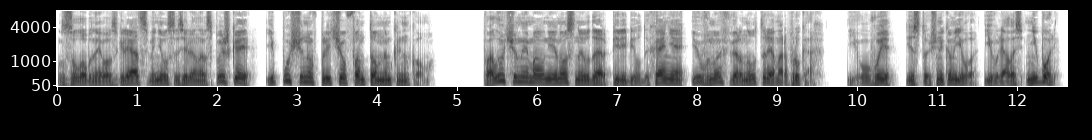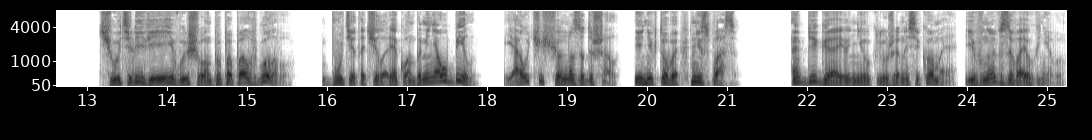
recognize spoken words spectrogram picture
Злобный его взгляд сменился зеленой вспышкой и пущенным в плечо фантомным клинком. Полученный молниеносный удар перебил дыхание и вновь вернул тремор в руках. И, увы, источником его являлась не боль. Чуть левее и выше он бы попал в голову. Будь это человек, он бы меня убил. Я учащенно задышал, и никто бы не спас. Оббегаю неуклюже насекомое и вновь взываю гневу.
